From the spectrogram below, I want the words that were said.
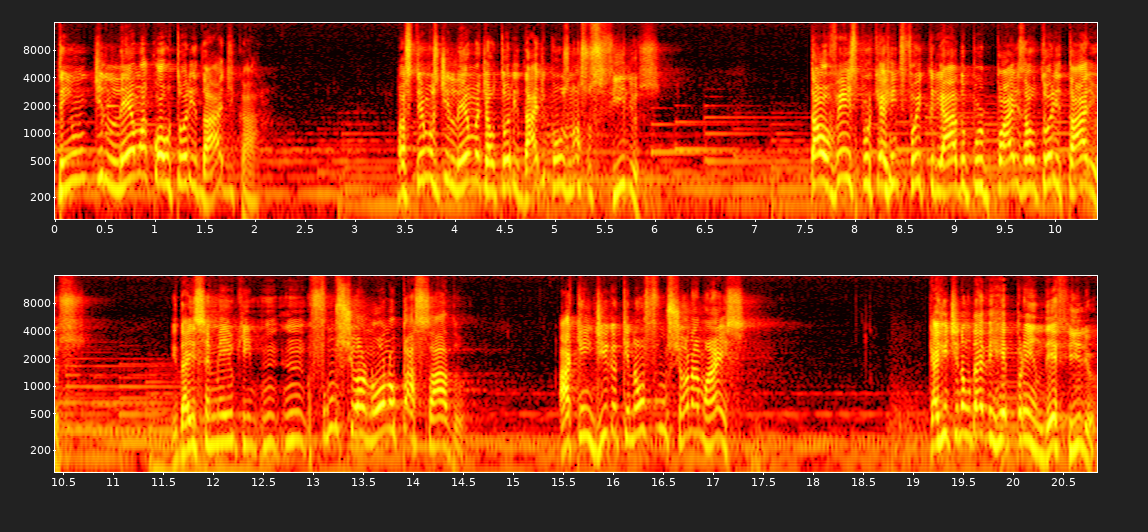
tem um dilema com a autoridade, cara. Nós temos dilema de autoridade com os nossos filhos. Talvez porque a gente foi criado por pais autoritários. E daí você meio que hum, hum, funcionou no passado. Há quem diga que não funciona mais. Que a gente não deve repreender filho.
